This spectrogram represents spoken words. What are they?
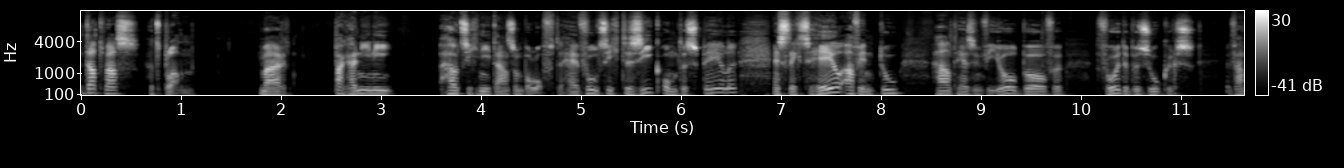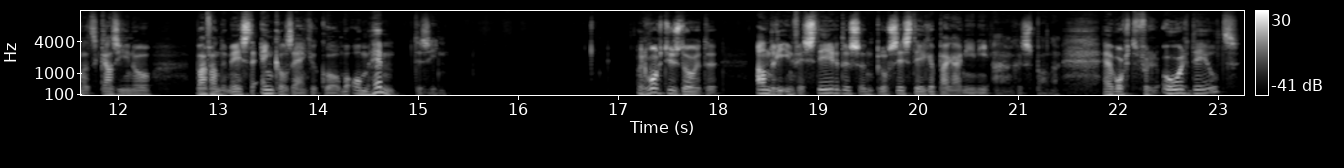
Dat was het plan. Maar Paganini houdt zich niet aan zijn belofte. Hij voelt zich te ziek om te spelen en slechts heel af en toe haalt hij zijn viool boven voor de bezoekers van het casino, waarvan de meeste enkel zijn gekomen om hem te zien. Er wordt dus door de andere investeerders een proces tegen Paganini aangespannen. Hij wordt veroordeeld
